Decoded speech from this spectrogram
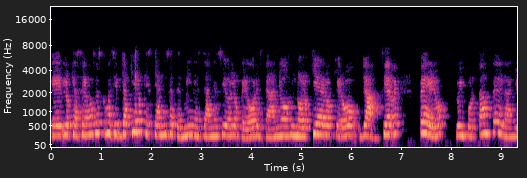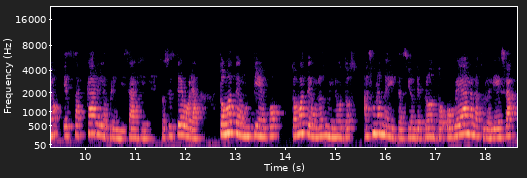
eh, lo que hacemos es como decir, ya quiero que este año se termine, este año ha sido lo peor, este año no lo quiero, quiero ya, cierre, pero lo importante del año es sacar el aprendizaje. Entonces, Débora, tómate un tiempo, tómate unos minutos, haz una meditación de pronto o ve a la naturaleza,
